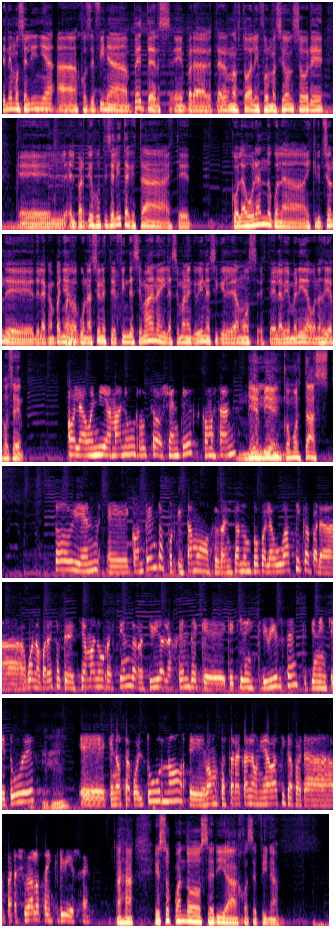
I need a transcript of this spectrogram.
Tenemos en línea a Josefina Peters eh, para traernos toda la información sobre eh, el, el Partido Justicialista que está este, colaborando con la inscripción de, de la campaña de vacunación este fin de semana y la semana que viene, así que le damos este, la bienvenida. Buenos días, José. Hola, buen día, Manu, Russo, oyentes, ¿cómo están? Bien, bien, ¿cómo estás? Todo bien, eh, contentos porque estamos organizando un poco la U básica para, bueno, para esto que decía Manu recién, de recibir a la gente que, que quiere inscribirse, que tiene inquietudes, eh, que no sacó el turno, eh, vamos a estar acá en la unidad básica para, para ayudarlos a inscribirse. Ajá. ¿Eso cuándo sería, Josefina?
